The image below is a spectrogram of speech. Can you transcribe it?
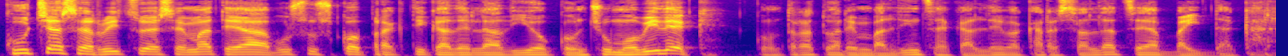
Kutsa zerbitzu ez ematea abusuzko praktika dela dio kontsumobidek, kontratuaren baldintzak alde bakarrez aldatzea bait dakar.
